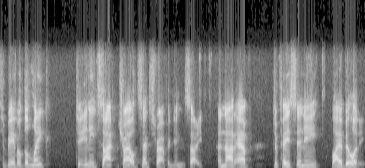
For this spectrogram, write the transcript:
to be able to link to any si- child sex trafficking site and not have to face any liability.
